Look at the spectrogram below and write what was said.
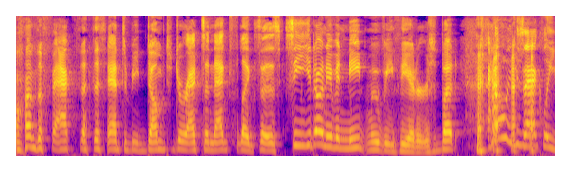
on the fact that this had to be dumped direct to Netflix as, see, you don't even need movie theaters. But how exactly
